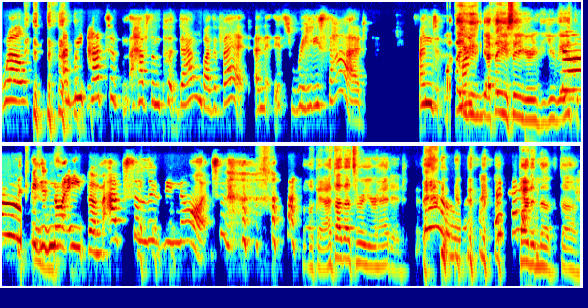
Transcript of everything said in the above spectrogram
Well, and we've had to have them put down by the vet, and it's really sad. And I thought, my, you, I thought you said you you no, we did not eat them. Absolutely not. okay, I thought that's where you're headed. No. Pardon the, the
